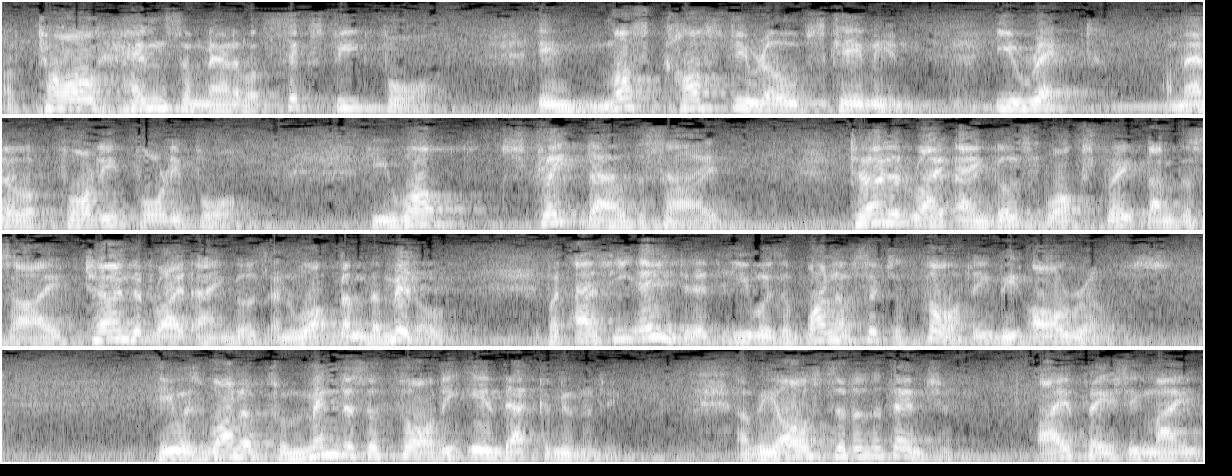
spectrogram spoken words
a tall, handsome man, about six feet four, in most costly robes, came in, erect, a man of 40, 44. He walked straight down the side, turned at right angles, walked straight down the side, turned at right angles, and walked down the middle. But as he entered, he was one of such authority, we all rose. He was one of tremendous authority in that community. And we all stood at attention. I facing my,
